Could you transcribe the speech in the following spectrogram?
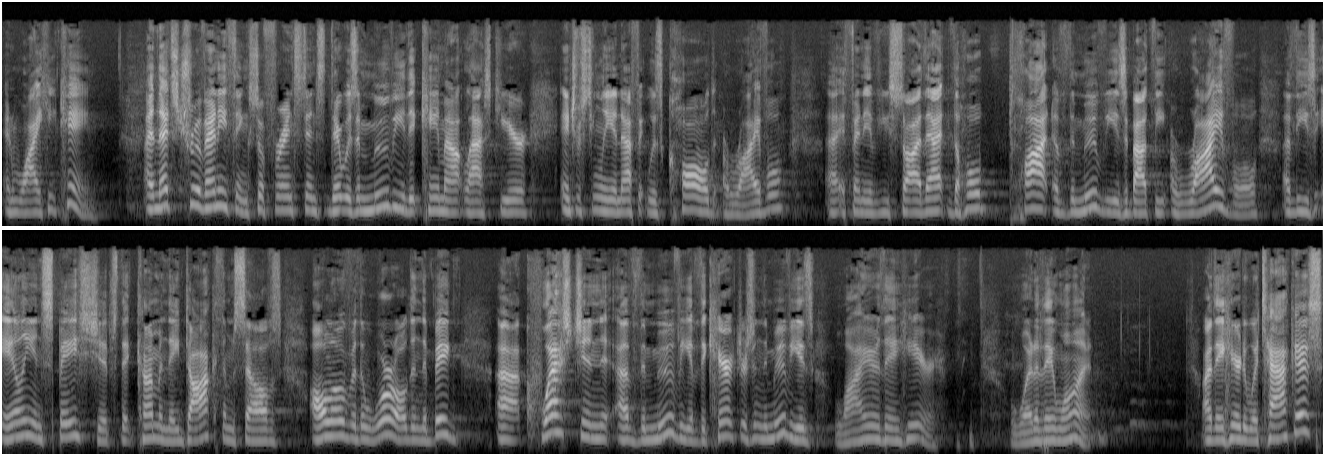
and why he came. And that's true of anything. So, for instance, there was a movie that came out last year. Interestingly enough, it was called Arrival uh, if any of you saw that. The whole plot of the movie is about the arrival of these alien spaceships that come and they dock themselves all over the world. And the big uh, question of the movie, of the characters in the movie, is why are they here? what do they want? Are they here to attack us?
